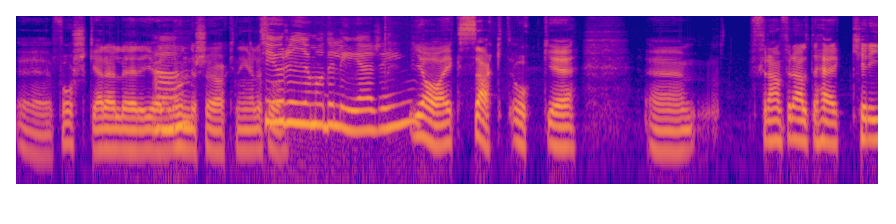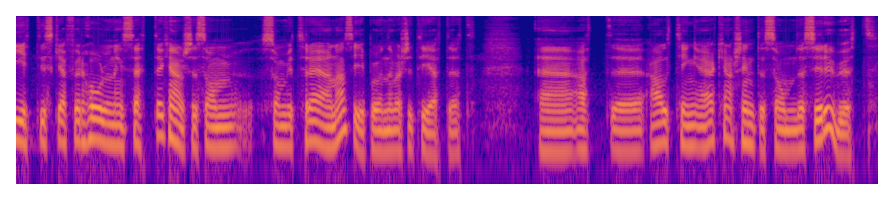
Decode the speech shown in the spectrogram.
eh, forskar eller gör en Ja. undersökning eller så. Teori och modellering? Ja, exakt. Och eh, eh, framförallt det här kritiska förhållningssättet kanske som, som vi tränas i på universitetet. Eh, att eh, allting är kanske inte som det ser ut.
